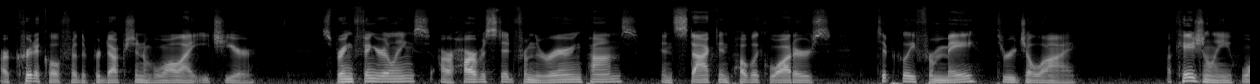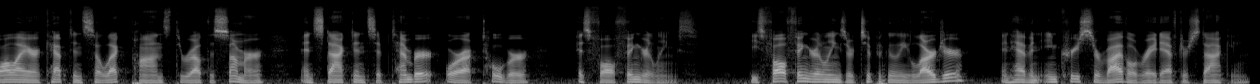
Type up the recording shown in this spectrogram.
are critical for the production of walleye each year. Spring fingerlings are harvested from the rearing ponds and stocked in public waters typically from May through July. Occasionally, walleye are kept in select ponds throughout the summer and stocked in September or October as fall fingerlings. These fall fingerlings are typically larger and have an increased survival rate after stocking,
